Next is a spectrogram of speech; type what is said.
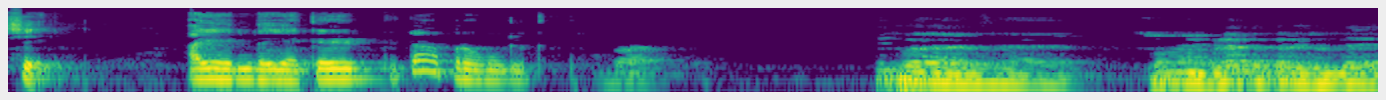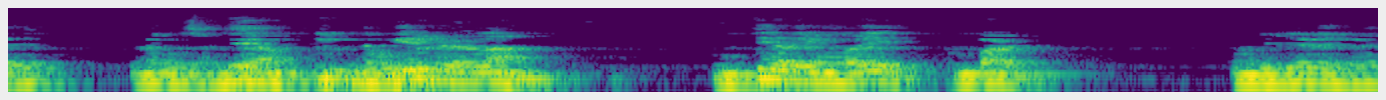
சரி. ஐயா இந்த ஐயா கேட்டுட்டா அப்புறம் உங்களுக்கு. இப்போ சொன்ன விளக்கத்தில் இருந்து எனக்கு ஒரு சந்தேகம். இந்த உயிர்கள் எல்லாம் முக்தி அடையும் வரை அன்பாள் நம்முடைய லீலைகளை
